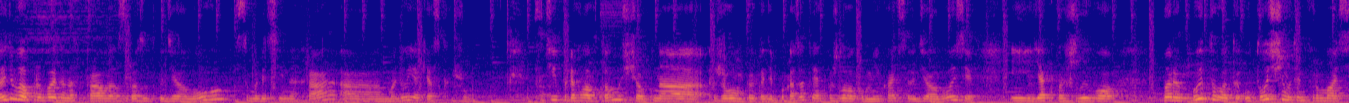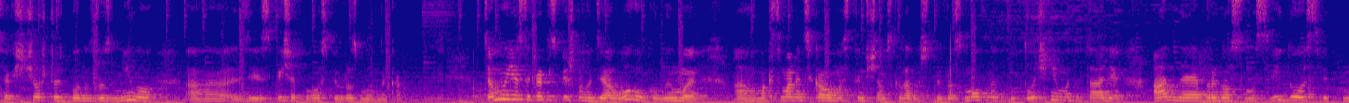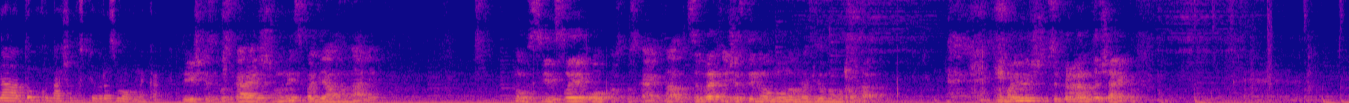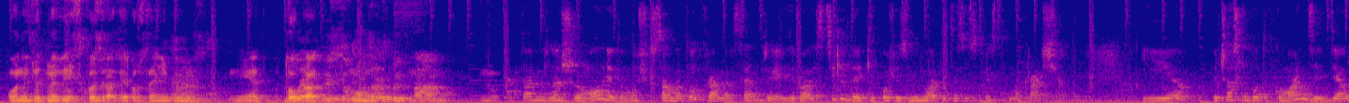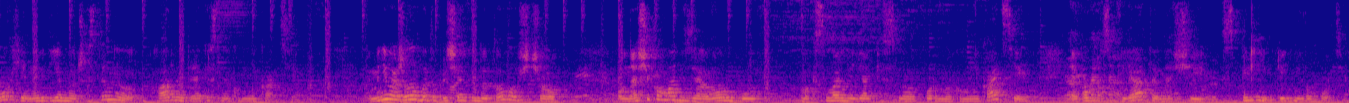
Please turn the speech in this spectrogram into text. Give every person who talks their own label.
Speaker 1: Сьогодні була проведена вправа з розвитку діалогу, симуляційна гра а, малюй, як я скажу. Суті полягла в тому, щоб на живому прикладі показати, як важлива комунікація у діалозі і як важливо перепитувати, уточнювати інформацію, якщо щось було незрозуміло зі спіча твого співрозмовника. В цьому є секрет успішного діалогу, коли ми а, максимально цікавимося тим, що нам сказав наш співрозмовник, уточнюємо деталі, а не переносимо свій досвід на думку нашого співрозмовника.
Speaker 2: Трішки спускаєш вниз по діагоналі. Ну, свій своє око спускаєш, так? Це верхня частина умовного роздільного квадрата. Намалюєш цю перевернуту чайку.
Speaker 3: Он идет на весь квадрат, я просто не понял. Нет,
Speaker 2: Только...
Speaker 3: только...
Speaker 2: Тобто умовно розбив на.
Speaker 3: Ну,
Speaker 1: Актуально для нашої молоді, тому що саме тут, в рамер-центрі, зібралися ті люди, які хочуть змінювати це суспільство на краще. І під час роботи в команді діалог є невід'ємною частиною гарної та якісної комунікації. І мені важливо бути причетним до того, щоб у нашій команді діалог був максимально якісною формою комунікації, яка буде сприяти нашій спільній плідній роботі.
